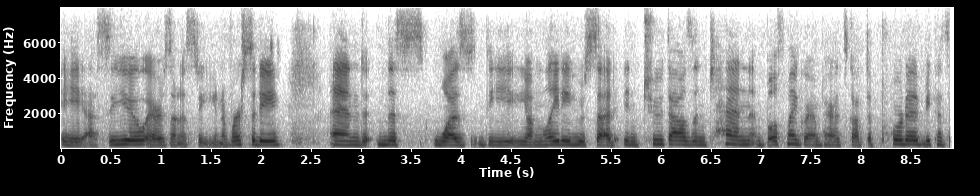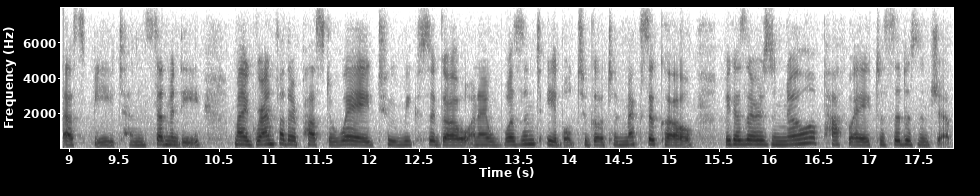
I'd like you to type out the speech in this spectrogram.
ASU, Arizona State University. And this was the young lady who said in 2010, both my grandparents got deported because SB 1070. My grandfather passed away two weeks ago, and I wasn't able to go to Mexico because there is no pathway to citizenship.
